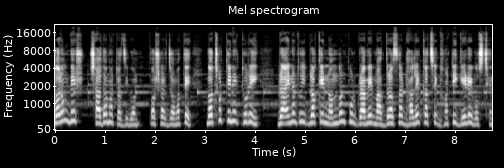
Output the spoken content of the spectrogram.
বরং বেশ সাদামাটা জীবন। পশার জমাতে বছর তিনেক ধরেই রায়নাদুই ব্লকের নন্দনপুর গ্রামের মাদ্রাসা ঢালের কাছে ঘাঁটি গেড়ে বসছেন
